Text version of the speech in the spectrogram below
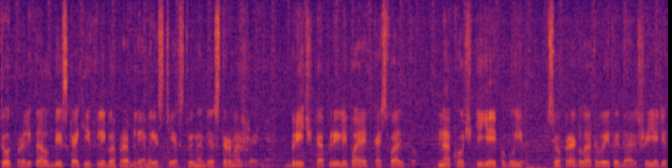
тот пролетал без каких-либо проблем и естественно без торможения. Бричка прилипает к асфальту. На кочке ей побую. Все проглатывает и дальше едет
